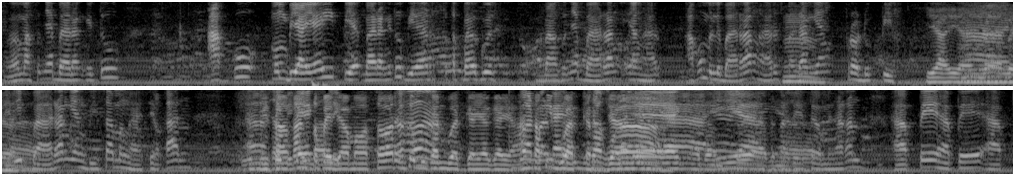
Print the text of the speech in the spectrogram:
maksudnya barang itu aku membiayai bi- barang itu biar tetap bagus maksudnya barang yang har- aku beli barang harus barang yang produktif Iya iya iya. Nah, iya. jadi barang yang bisa menghasilkan uh, Misalkan sepeda dibalik. motor itu bukan buat gaya-gayaan Bukan tapi buat kerja. Iya, iya, iya, seperti benar. itu. Misalkan HP, HP, HP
